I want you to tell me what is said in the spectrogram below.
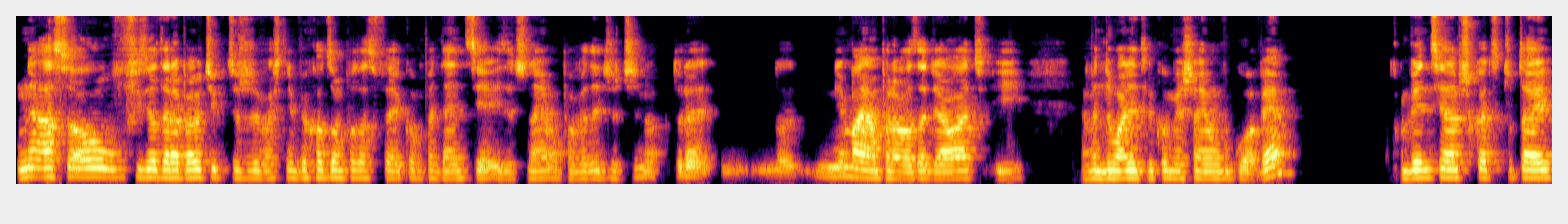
No a są fizjoterapeuci, którzy właśnie wychodzą poza swoje kompetencje i zaczynają opowiadać rzeczy, no, które no, nie mają prawa zadziałać i ewentualnie tylko mieszają w głowie. Więc ja na przykład tutaj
